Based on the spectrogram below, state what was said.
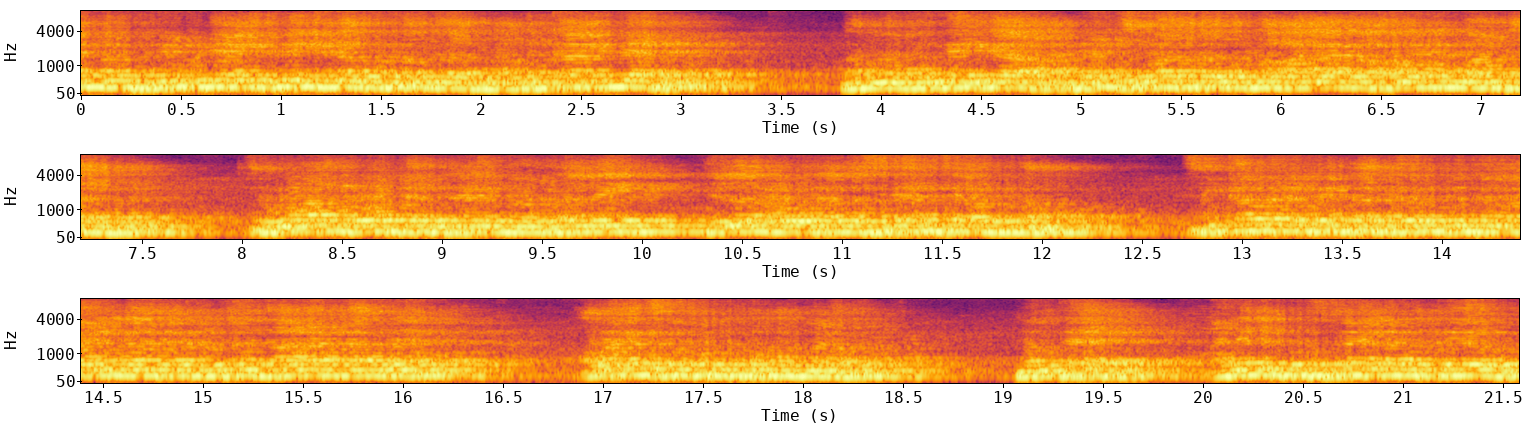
ಅಂದ್ರೆ ನೇಮ ಬಿಡಿ ಆಗಿದ್ರೆ ಏನಾದ್ರು ಇಲ್ಲ. ನಮ್ಮ ಲಿಂಗೈಕ ನೇಣು ಸುಭಾಷ್ ಆಗಾಗ ಮಾಡ್ತಾ ಇದ್ರು. ಸುಮಾರು ಹೋಟೆ ಅಂತ ಹೇಳಿ ಮಠದಲ್ಲಿ ಎಲ್ಲ ಹೋಟೆಲ್ ಸೇರಿಸಿ ಅವ್ರನ್ನ ಸಿಕ್ಕಾಪಟ್ಟೆ ಅಂದ್ರೆ ಅವಾಗ ಮತ್ತೆ ಹಣೆಯಲ್ಲಿ ಪುಸ್ತಕ ಇಲ್ಲ ಅಂತ ಬೈಯೋರು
